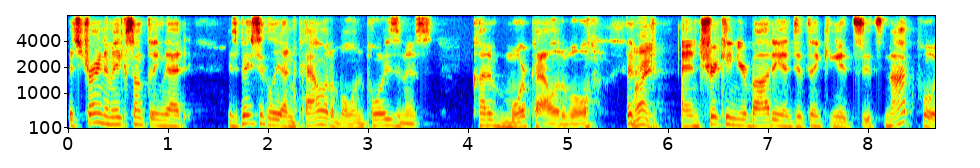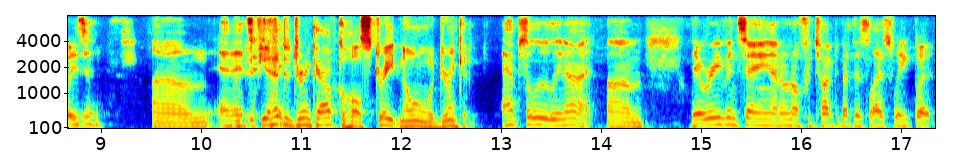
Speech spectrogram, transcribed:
it's trying to make something that is basically unpalatable and poisonous kind of more palatable. Right. and tricking your body into thinking it's it's not poison. Um, and it's if you had to drink alcohol straight, no one would drink it. Absolutely not. Um, they were even saying, I don't know if we talked about this last week, but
